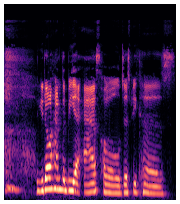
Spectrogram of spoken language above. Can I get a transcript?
you don't have to be an asshole just because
